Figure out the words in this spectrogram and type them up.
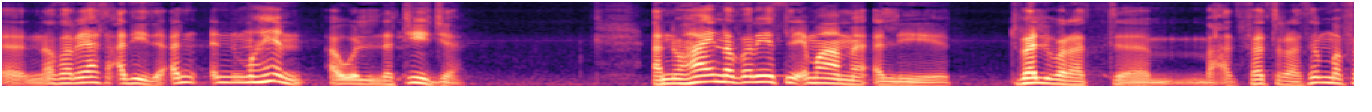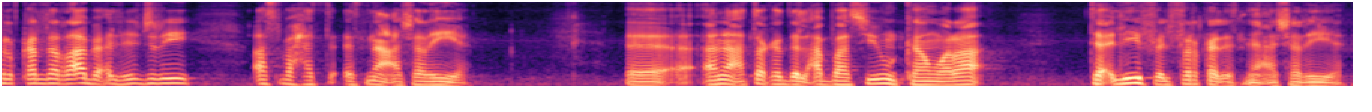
آه، نظريات عديدة. المهم أو النتيجة أنه هاي نظرية الإمامة اللي تبلورت بعد فترة ثم في القرن الرابع الهجري أصبحت اثنا عشرية. أنا أعتقد العباسيون كان وراء تأليف الفرقة الاثنى عشرية.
